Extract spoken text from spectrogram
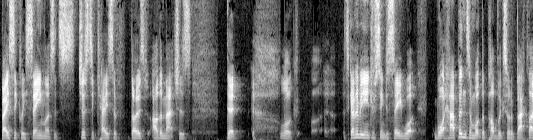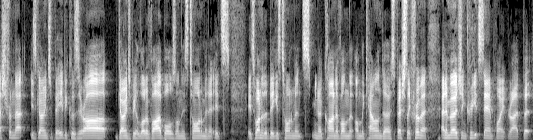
basically seamless. It's just a case of those other matches that look. It's going to be interesting to see what what happens and what the public sort of backlash from that is going to be because there are going to be a lot of eyeballs on this tournament. It's it's one of the biggest tournaments, you know, kind of on the on the calendar, especially from a, an emerging cricket standpoint, right? But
